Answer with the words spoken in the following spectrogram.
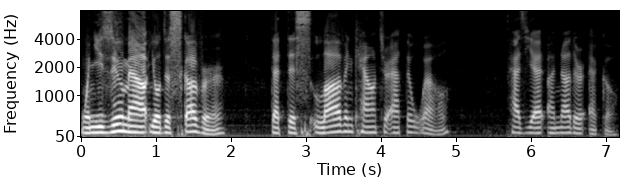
When you zoom out, you'll discover that this love encounter at the well has yet another echo.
